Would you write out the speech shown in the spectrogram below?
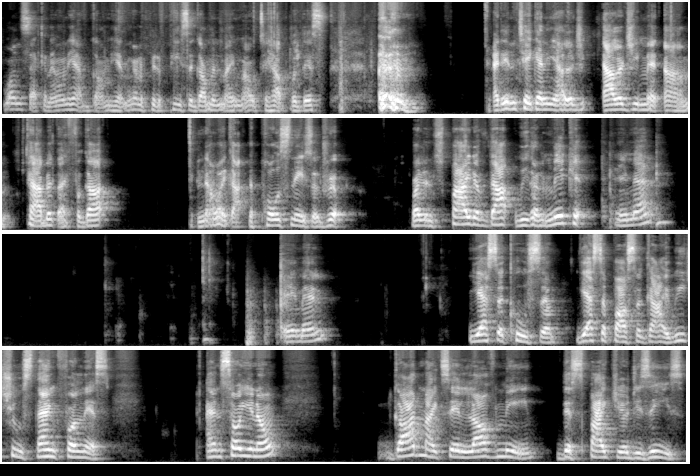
One second, I only have gum here. I'm going to put a piece of gum in my mouth to help with this. I didn't take any allergy allergy um, tablet. I forgot. Now I got the post nasal drip. But in spite of that, we're going to make it. Amen. Amen. Yes, Akusa. Yes, Apostle Guy. We choose thankfulness. And so, you know, God might say, Love me despite your disease,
